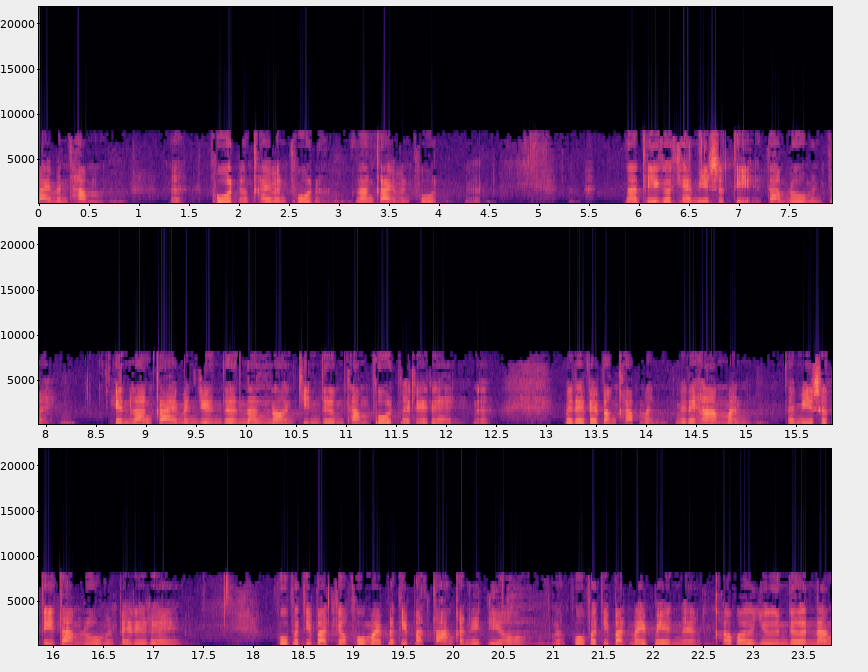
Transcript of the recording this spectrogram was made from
กายมันทำนะพูดใครมันพูด ร่างกายมันพูด หน้าที่ก็แค่มีสติตามรู้มันไป เห็นร่างกายมันยืนเดินนั่งนอนกินดื่มทำพูดไปเรื่อยๆนะไม่ได้ไปบังคับมัน ไม่ได้ห้ามมัน แต่มีสติตามรู้มันไปเรื่อย ๆ ผู้ปฏิบัติกับผู้ไม่ปฏิบัติต่างกันนิดเดียวนะผู้ปฏิบัติไม่เป็นเนี่ยเขาก็ยืนเดินนั่ง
